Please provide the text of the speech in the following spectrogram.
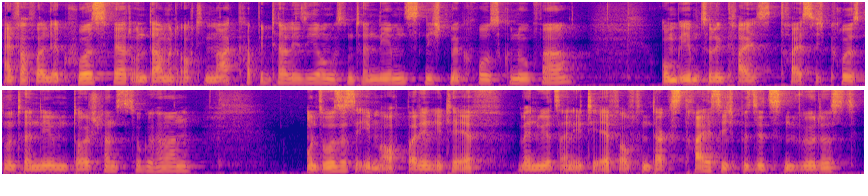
einfach weil der Kurswert und damit auch die Marktkapitalisierung des Unternehmens nicht mehr groß genug war, um eben zu den 30 größten Unternehmen Deutschlands zu gehören. Und so ist es eben auch bei den ETF. Wenn du jetzt ein ETF auf den DAX 30 besitzen würdest,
